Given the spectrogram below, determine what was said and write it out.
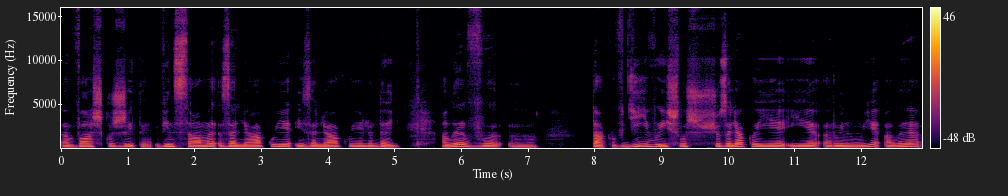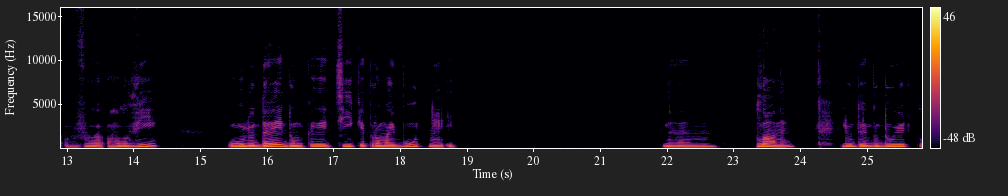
важко жити. Він саме залякує і залякує людей. Але в е, так, в дії вийшло, що залякує і руйнує, але в голові у людей думки тільки про майбутнє і ем, плани. Люди будують е,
